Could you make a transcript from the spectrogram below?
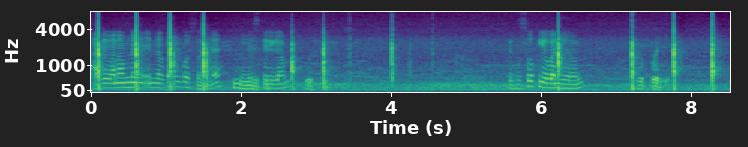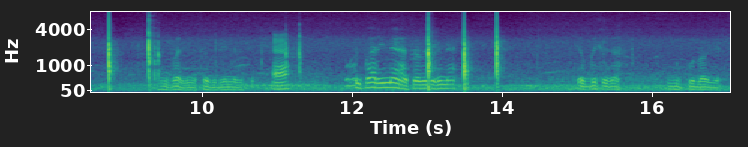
আগে বানামনে এনার কাম করছেন না। মিস্ত্রি কাম? কিন্তু চকিও বানিয়ে হারুন আমি পারি না ছবি হ্যাঁ? পারি না ছবি দেখি না গেছে গা মুখ লাগে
